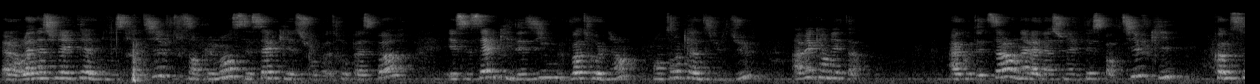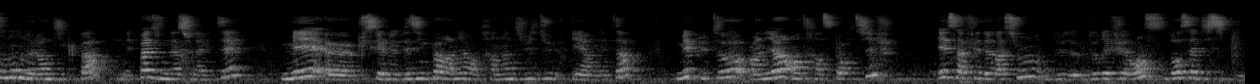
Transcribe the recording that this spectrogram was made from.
Alors, la nationalité administrative, tout simplement, c'est celle qui est sur votre passeport, et c'est celle qui désigne votre lien en tant qu'individu avec un État. À côté de ça, on a la nationalité sportive qui, comme son nom ne l'indique pas, n'est pas une nationalité, mais euh, puisqu'elle ne désigne pas un lien entre un individu et un État, mais plutôt un lien entre un sportif et sa fédération de, référence dans sa discipline.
